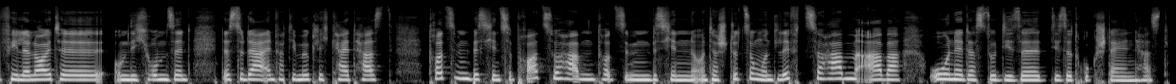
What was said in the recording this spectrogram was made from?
viele Leute um dich rum sind, dass du da einfach die Möglichkeit hast, trotzdem ein bisschen Support zu haben, trotzdem ein bisschen Unterstützung und Lift zu haben, aber ohne dass du diese, diese Druckstellen hast.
